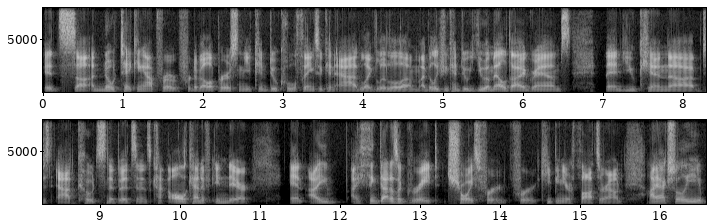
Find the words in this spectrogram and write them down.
It's uh, a note-taking app for for developers, and you can do cool things. You can add like little, um, I believe you can do UML diagrams, and you can uh, just add code snippets, and it's kind of, all kind of in there and I I think that is a great choice for for keeping your thoughts around. I actually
